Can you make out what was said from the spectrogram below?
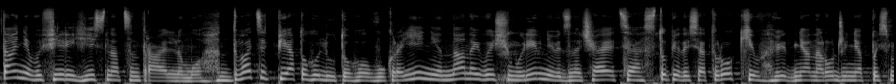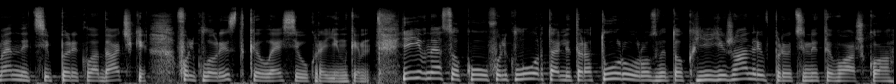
вітання в ефірі Гість на центральному. 25 лютого в Україні на найвищому рівні відзначається 150 років від дня народження письменниці, перекладачки, фольклористки Лесі Українки. Її внесок у фольклор та літературу, розвиток її жанрів переоцінити важко.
